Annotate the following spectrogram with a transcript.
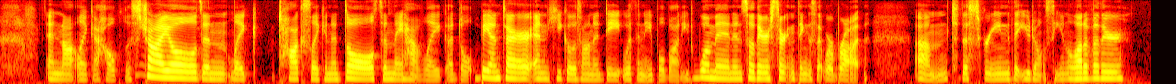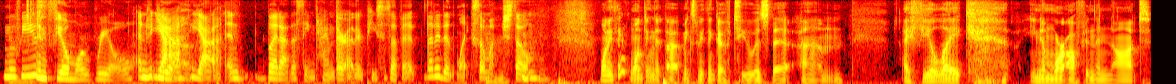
and not like a helpless child and like talks like an adult and they have like adult banter and he goes on a date with an able-bodied woman and so there are certain things that were brought um, to the screen that you don't see in a lot of other movies And feel more real. and yeah, Yeah. yeah, and but at the same time, there are other pieces of it that I didn't like so much. So Well, I think one thing that that makes me think of too is that um, I feel like, you know, more often than not,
